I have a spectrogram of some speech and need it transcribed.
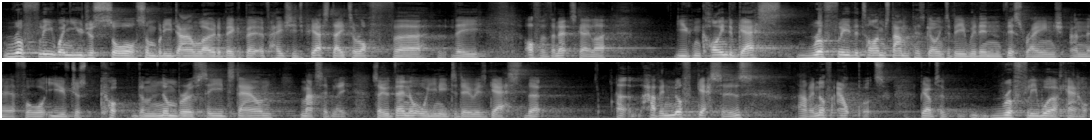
roughly when you just saw somebody download a big bit of HTTPS data off uh, the off of the Netscaler, you can kind of guess roughly the timestamp is going to be within this range and therefore you've just cut the number of seeds down massively. So then all you need to do is guess that, uh, have enough guesses, have enough outputs, be able to roughly work out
